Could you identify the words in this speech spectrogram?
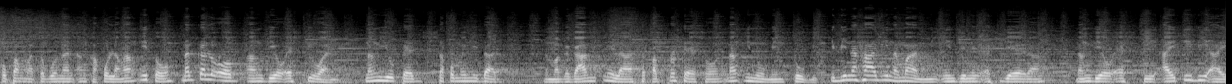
Upang matugunan ang kakulangang ito, nagkaloob ang DOST-1 ng UPED sa komunidad na magagamit nila sa pagproseso ng inuming tubig. Ibinahagi naman ni Engineer Esguera ng DOST ITBI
